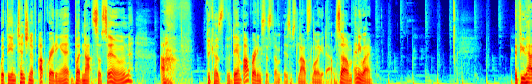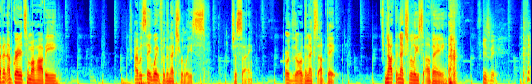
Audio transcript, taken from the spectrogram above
with the intention of upgrading it, but not so soon uh, because the damn operating system is now slowing it down. So, anyway, if you haven't upgraded to Mojave, I would say wait for the next release. Just saying, or the, or the next update, not the next release of a. excuse me.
